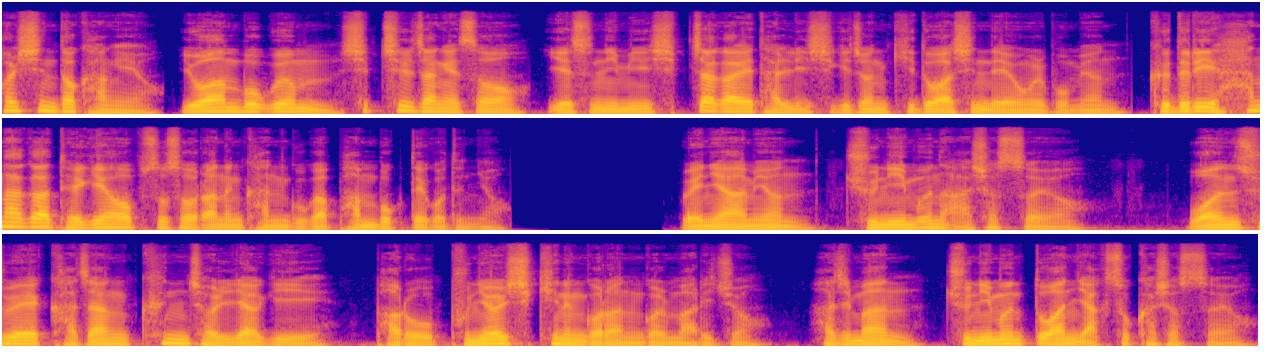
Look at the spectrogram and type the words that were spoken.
훨씬 더 강해요. 요한복음 17장에서 예수님이 십자가에 달리시기 전 기도하신 내용을 보면 그들이 하나가 되게 하옵소서라는 간구가 반복되거든요. 왜냐하면 주님은 아셨어요. 원수의 가장 큰 전략이 바로 분열시키는 거라는 걸 말이죠. 하지만 주님은 또한 약속하셨어요.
